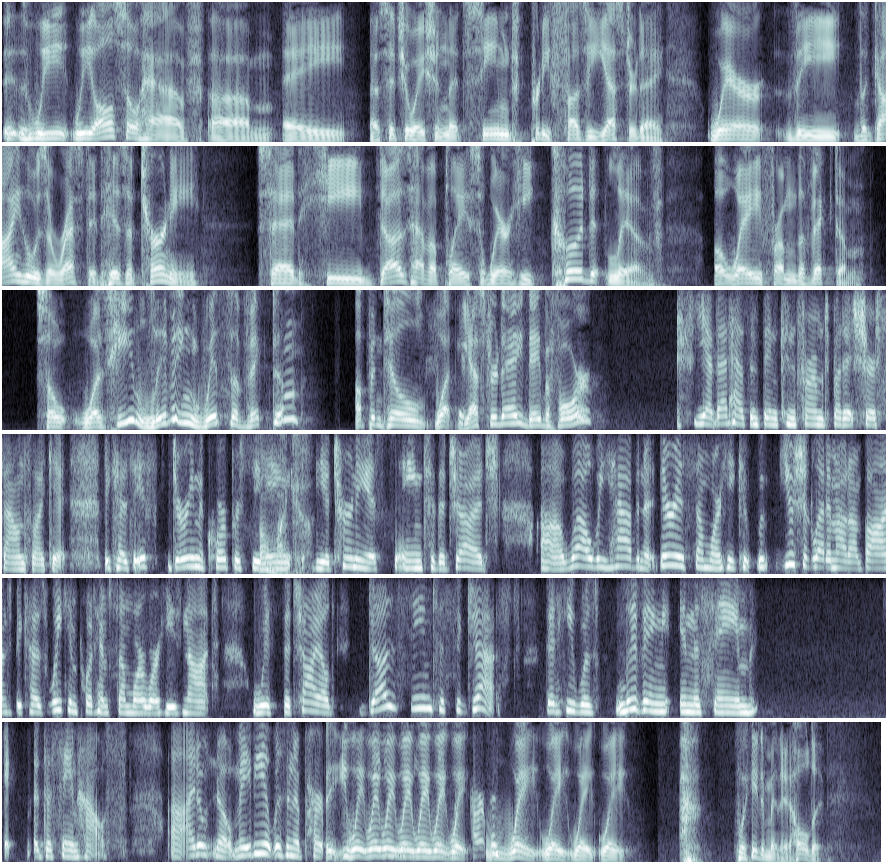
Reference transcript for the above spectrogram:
We we also have um, a a situation that seemed pretty fuzzy yesterday, where the the guy who was arrested, his attorney said he does have a place where he could live away from the victim. So was he living with the victim up until what yesterday, day before? Yeah, that hasn't been confirmed, but it sure sounds like it. Because if during the court proceeding, oh the attorney is saying to the judge, uh, "Well, we have an, there is somewhere he could. You should let him out on bond because we can put him somewhere where he's not with the child," does seem to suggest that he was living in the same at the same house. Uh, I don't know. Maybe it was an apartment. Wait, wait, wait, wait, wait, wait, wait, wait, wait, wait, wait. Wait a minute. Hold it.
